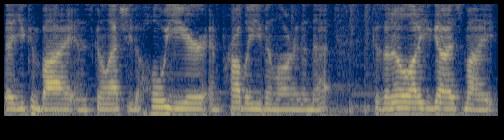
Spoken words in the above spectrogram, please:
that you can buy and it's gonna last you the whole year and probably even longer than that. Because I know a lot of you guys might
